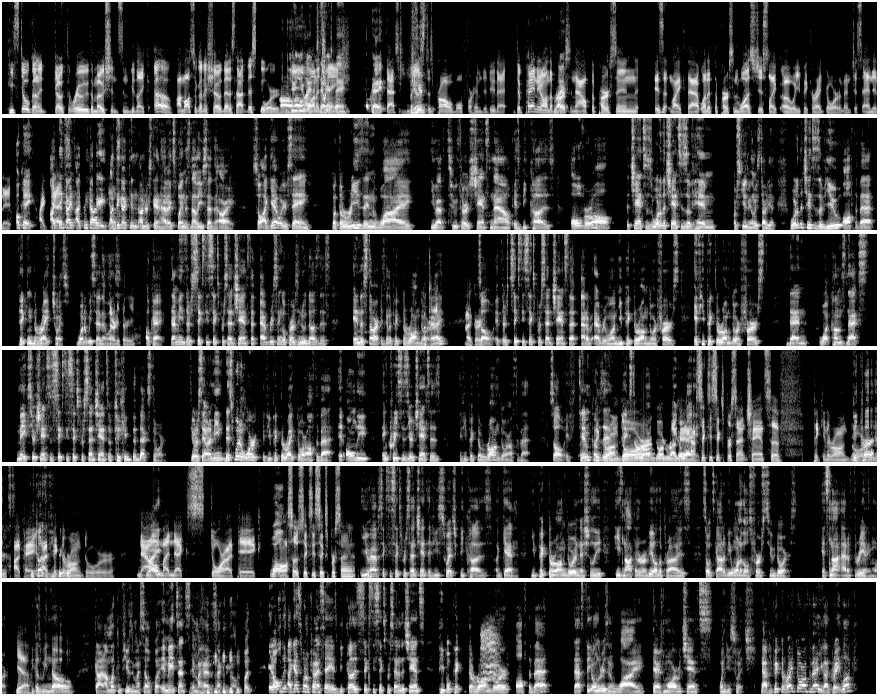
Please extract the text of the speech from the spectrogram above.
He's still gonna go through the motions and be like, "Oh, I'm also gonna show that it's not this door. Oh, Do oh, you I want to understand what you're saying. change?" Okay. That's just as probable for him to do that, depending on the Right. person. Now, if the person isn't like that? What if the person was just like, oh, well, you picked the right door, and then just ended it? Okay, I, I think I, I think I, I, guess. think I can understand how to explain this now that you said that. All right, so I get what you're saying, but the reason why you have two thirds chance now is because overall the chances. What are the chances of him? Or excuse me, let me start again. What are the chances of you off the bat picking the right choice? What did we say that was? 33. Okay, that means there's 66% chance that every single person who does this in the start is going to pick the wrong door, Okay. right? I agree. So if there's 66% chance that out of everyone you pick the wrong door first, if you pick the wrong door first, then what comes next makes your chances 66% chance of picking the next door. Do you understand what I mean? This wouldn't work if you pick the right door off the bat. It only increases your chances if you pick the wrong door off the bat. So if Tim comes in, picks the wrong door right okay, away have 66% chance of picking the wrong door. because okay, because I picked pick the wrong door. Now Right. my next door I pick well, also 66%. You have 66% chance if you switch because, again, you picked the wrong door initially. He's not going to reveal the prize. So it's got to be one of those first two doors. It's not out of three anymore Yeah. because we know. God, I'm like confusing myself, but it made sense in my head a second ago. But it only, I guess what I'm trying to say is because 66% of the chance people pick the wrong door off the bat, that's the only reason why there's more of a chance when you switch. Now, if you pick the right door off the bat, you got great luck,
